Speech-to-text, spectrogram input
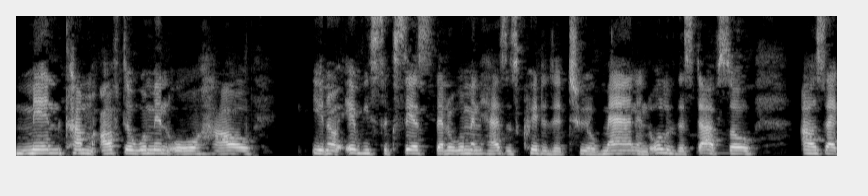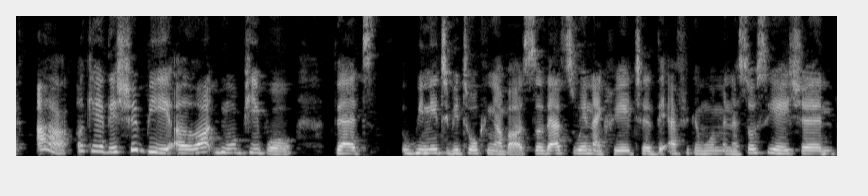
men come after women, or how you know every success that a woman has is credited to a man, and all of this stuff. So I was like, ah, okay, there should be a lot more people that we need to be talking about. So that's when I created the African Women Association,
